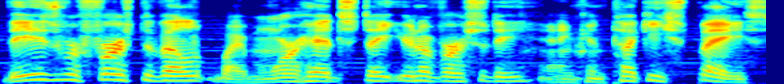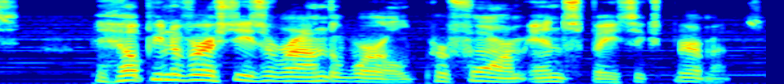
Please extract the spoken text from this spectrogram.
These were first developed by Morehead State University and Kentucky Space to help universities around the world perform in space experiments.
